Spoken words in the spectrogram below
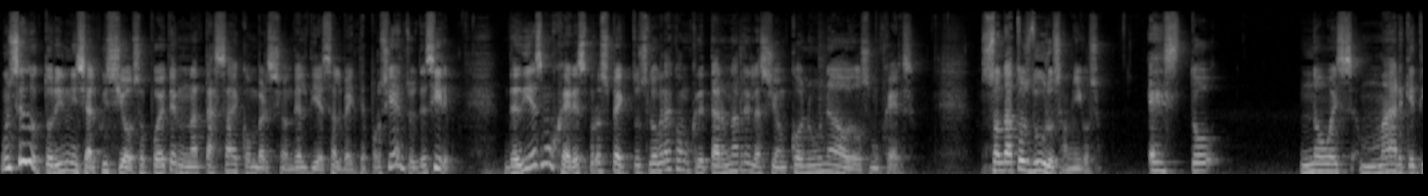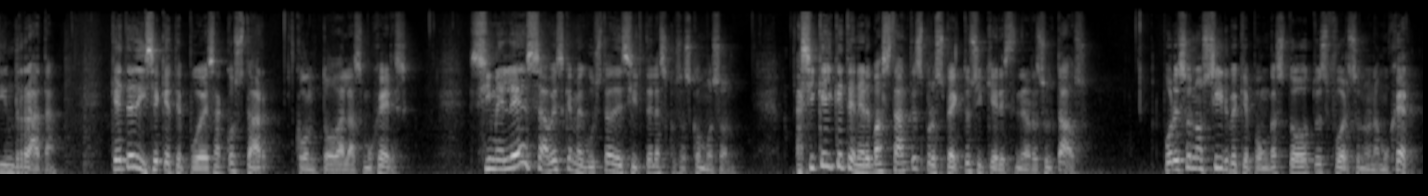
Un seductor inicial juicioso puede tener una tasa de conversión del 10 al 20%, es decir, de 10 mujeres prospectos logra concretar una relación con una o dos mujeres. Son datos duros, amigos. Esto no es marketing rata que te dice que te puedes acostar con todas las mujeres. Si me lees, sabes que me gusta decirte las cosas como son. Así que hay que tener bastantes prospectos si quieres tener resultados. Por eso no sirve que pongas todo tu esfuerzo en una mujer.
